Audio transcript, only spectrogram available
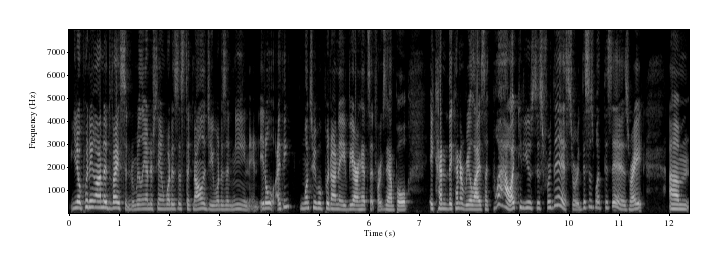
you know putting on a device and really understand what is this technology what does it mean? And it'll i think once people put on a vr headset for example it kind of they kind of realize like wow i could use this for this or this is what this is right um,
